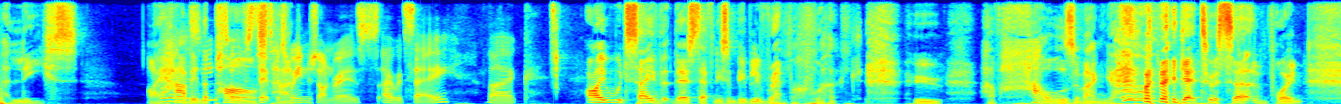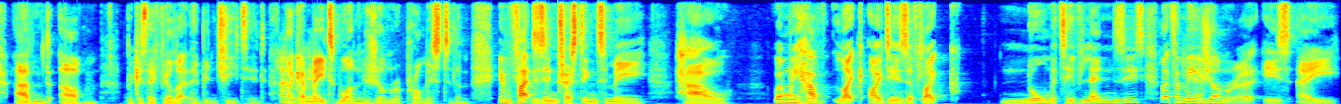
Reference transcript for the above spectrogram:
police. I Well, have in the you sort of past had between genres i would say like I would say that there's definitely some people who've read my work who have howls of anger when they get to a certain point and um, because they feel like they've been cheated. Oh, like I made one genre promise to them. In fact, it's interesting to me how when we have like ideas of like normative lenses, like for me, Yeah. genre is a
